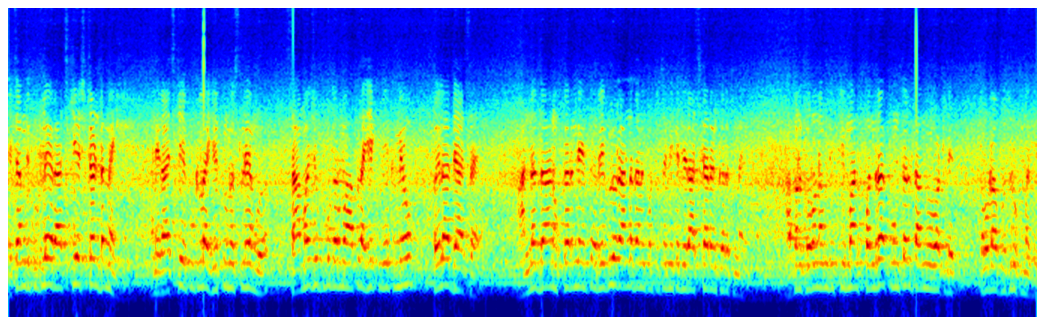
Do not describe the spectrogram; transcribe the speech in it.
याच्यामध्ये कुठलाही राजकीय स्टंट नाही. आणि राजकीय कुठला हेतू नसल्यामुळं सामाजिक उपक्रम आपला एक एकमेव पहिला ध्यास आहे. अन्नदान करणे रेग्युलर अन्नदान करतो मी कधी राजकारण करत नाही. आपण कोरोनामध्ये किमान पंधरा क्विंटल तांदूळ वाटलेत करोडा बुजुर्गमध्ये.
